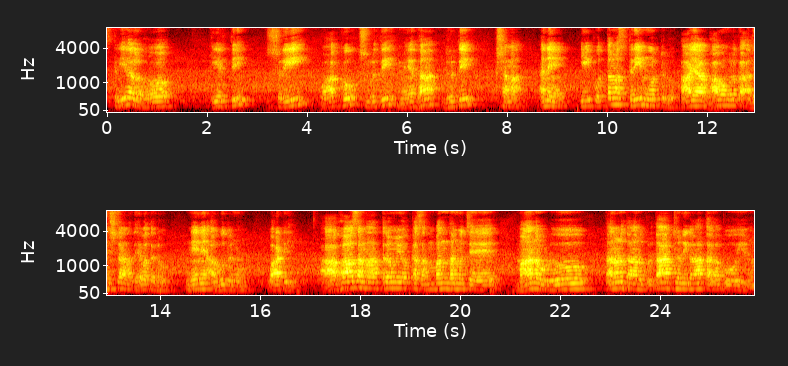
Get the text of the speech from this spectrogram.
స్త్రీలలో కీర్తి శ్రీ వాక్కు స్మృతి మేధ ధృతి క్షమ అనే ఈ ఉత్తమ స్త్రీమూర్తులు ఆయా భావములకు అధిష్టాన దేవతలు నేనే అగుదును. వాటి ఆభాస మాత్రము యొక్క సంబంధముచే మానవుడు తనను తాను కృతార్థునిగా తలపోయును.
